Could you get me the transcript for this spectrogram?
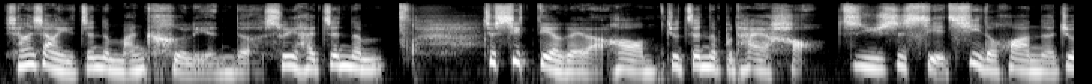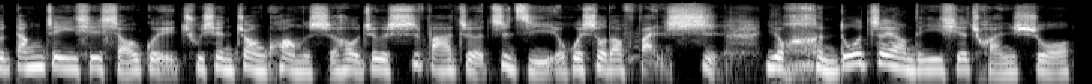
想想也真的蛮可怜的，所以还真的就卸掉给了哈，就真的不太好。至于是血气的话呢，就当这一些小鬼出现状况的时候，这个施法者自己也会受到反噬，有很多这样的一些传说，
